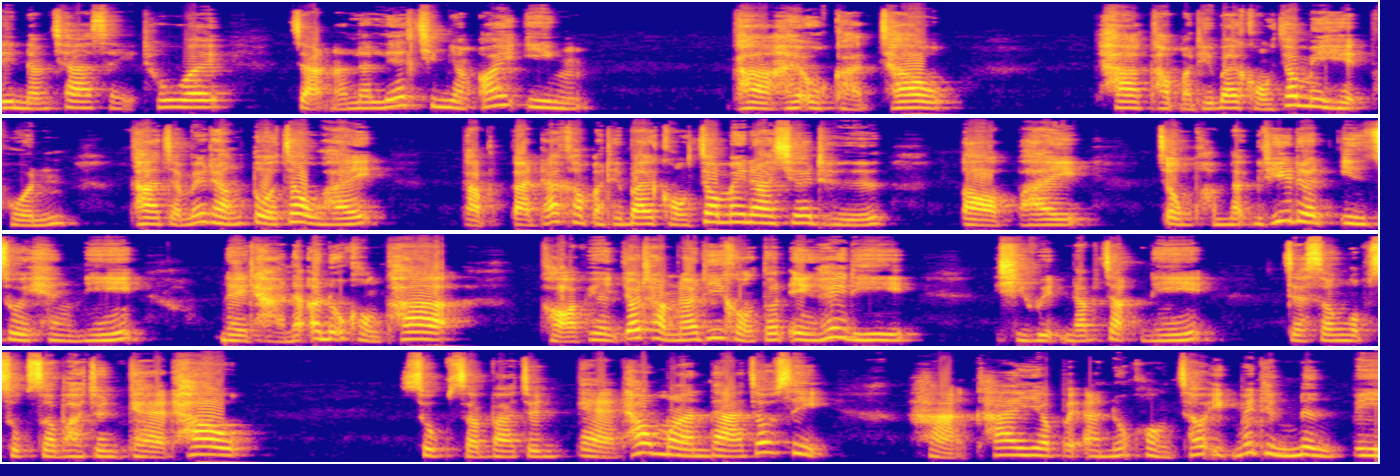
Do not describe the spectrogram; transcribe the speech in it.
ลินน้ำชาใส่ถ้วย จากนั้นละเลียดชิมอย่างอ้อยอิง ข้าให้โอกาสเจ้า ถ้าคำอธิบายของเจ้ามีเหตุผล ข้าจะไม่รั้งตัวเจ้าไว้ กับการถ้าคำอธิบายของเจ้าไม่น่าเชื่อถือ ต่อไปจงพำนักที่เดินอินซุยแห่งนี้ ในฐานะอนุของข้า ขอเพียงเจ้าทำหน้าที่ของตนเองให้ดี ชีวิตนับจากนี้จะสงบสุขสบายจนแก่เท่า สุขสบายจนแก่เท่ามารดาเจ้าสิ หากข้ายังเป็นอนุของเจ้าอีกไม่ถึงหนึ่งปี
